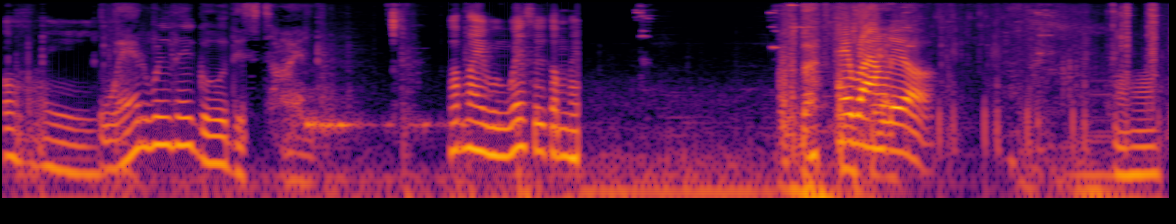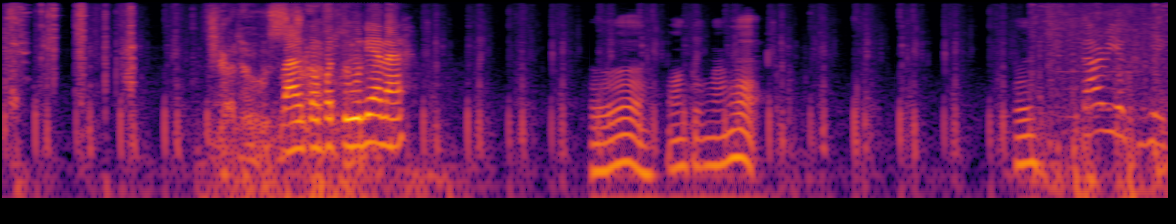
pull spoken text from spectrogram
โอ้ย Where will they go this time? ทำไมมึงไม่ซื้อกำแพง That's ให้วางเลยเหรออ๋อวางตรงประตูเนี่ยนะ เออวางตรงนั้นแหละเฮ้ย Barrier created.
